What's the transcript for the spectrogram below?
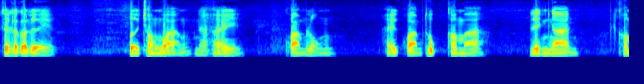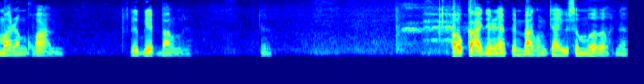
เสร็จแล้วก็เลยเปิดช่องว่างนะให้ความหลง ให้ความทุกข์เข้ามาเล่นงาน เข้ามารังความหรือเบียดบังนะเอากายเนี่ยนะเป็นบ้านของใจอยู่เสมอนะ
